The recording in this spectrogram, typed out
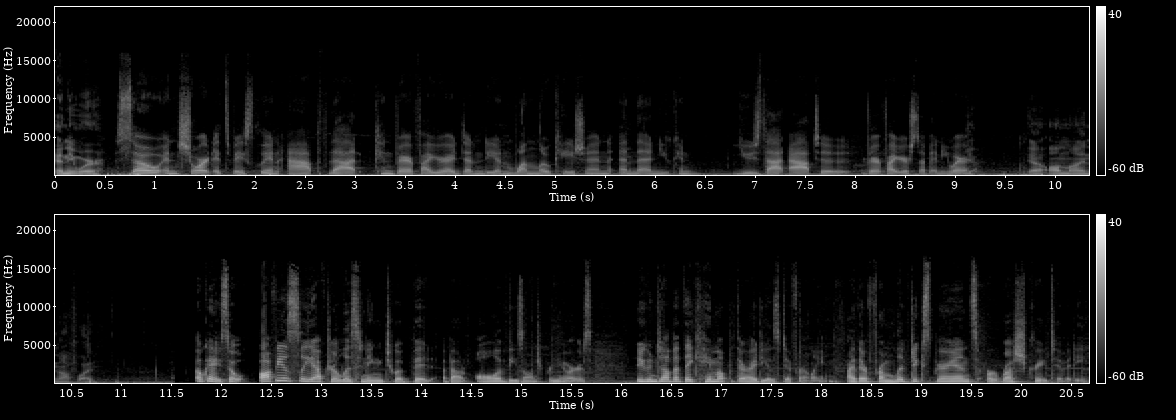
anywhere. So, in short, it's basically an app that can verify your identity in one location, and then you can use that app to verify your stuff anywhere. Yeah, yeah online offline. Okay, so obviously, after listening to a bit about all of these entrepreneurs, you can tell that they came up with their ideas differently, either from lived experience or rushed creativity.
